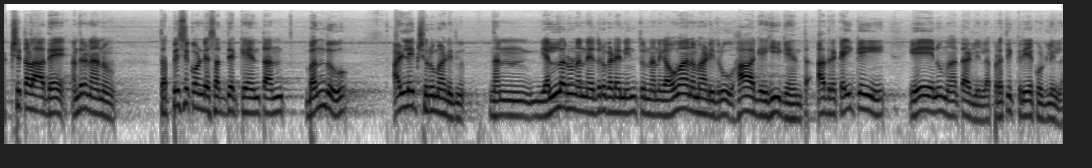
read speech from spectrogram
ರಕ್ಷಿತಳಾದೆ ಅಂದರೆ ನಾನು ತಪ್ಪಿಸಿಕೊಂಡೆ ಸದ್ಯಕ್ಕೆ ಅಂತ ಅನ್, ಬಂದು ಅಳ್ಳಿಗೆ ಶುರು ಮಾಡಿದ್ವಿ. ನನ್ನ ಎಲ್ಲರೂ ನನ್ನ ಎದುರುಗಡೆ ನಿಂತು ನನಗೆ ಅವಮಾನ ಮಾಡಿದರು, ಹಾಗೆ ಹೀಗೆ ಅಂತ. ಆದರೆ ಕೈ ಕೈ ಏನೂ ಮಾತಾಡಲಿಲ್ಲ, ಪ್ರತಿಕ್ರಿಯೆ ಕೊಡಲಿಲ್ಲ.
